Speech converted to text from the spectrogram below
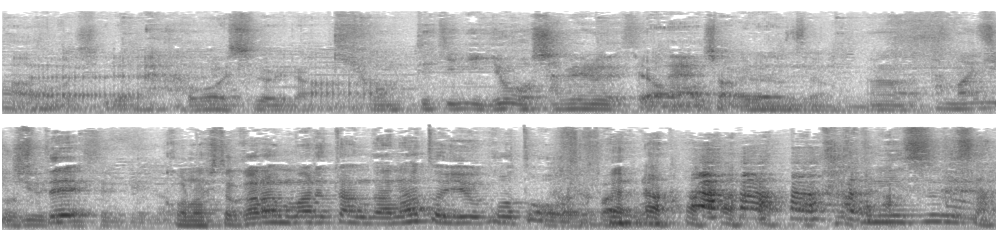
面白い。面白いな。基本的によう喋るですよね。いや喋るんですよ、うんたまに充そしてこの人から生まれたんだなということをやっぱりね。確認するさ。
